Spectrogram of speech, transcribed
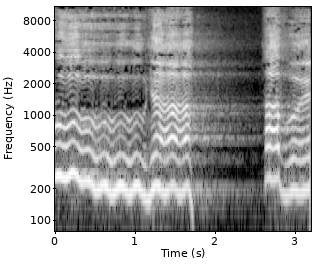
una abuela.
